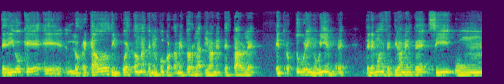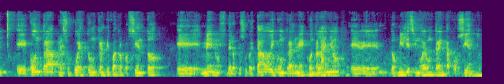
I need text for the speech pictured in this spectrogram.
te digo que eh, los recaudos de impuestos han mantenido un comportamiento relativamente estable entre octubre y noviembre. Tenemos efectivamente, sí, un eh, contrapresupuesto, un 34% eh, menos de lo presupuestado y contra el, mes, contra el año eh, 2019 un 30%.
